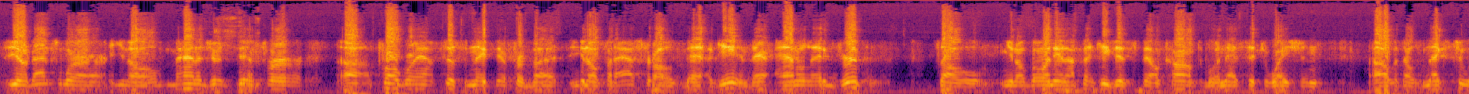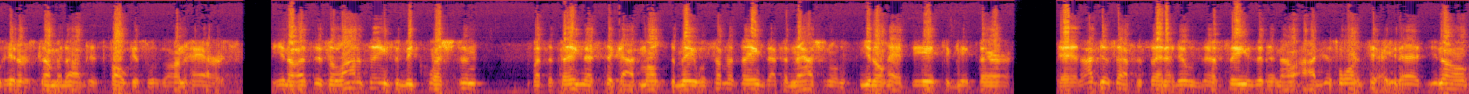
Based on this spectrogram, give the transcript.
You know, that's where, you know, managers differ, uh, program system, they differ. But, you know, for the Astros, that again, they're analytic driven. So, you know, going in, I think he just felt comfortable in that situation. Uh, with those next two hitters coming up, his focus was on Harris. You know, it's, it's a lot of things to be questioned, but the thing that stick out most to me was some of the things that the Nationals, you know, had did to get there. And I just have to say that it was their season, and I, I just want to tell you that, you know,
